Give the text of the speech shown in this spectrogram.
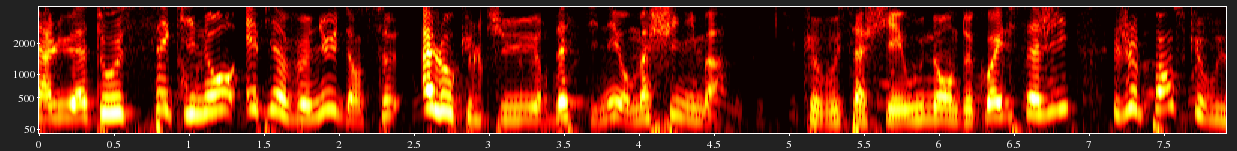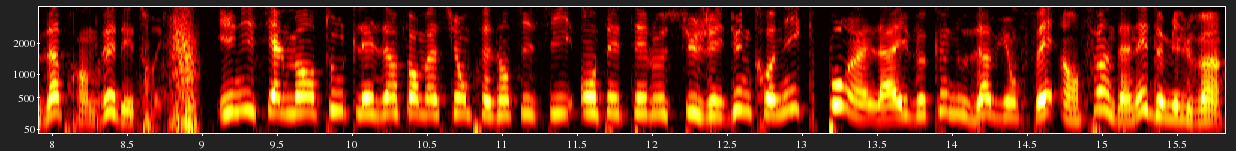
Salut à tous, c'est Kino et bienvenue dans ce Halo Culture destiné au machinima. Que vous sachiez ou non de quoi il s'agit, je pense que vous apprendrez des trucs. Initialement, toutes les informations présentes ici ont été le sujet d'une chronique pour un live que nous avions fait en fin d'année 2020.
